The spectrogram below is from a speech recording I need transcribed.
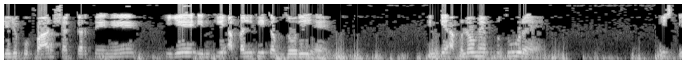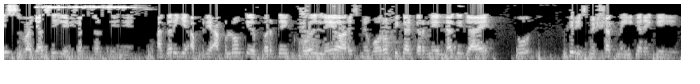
یہ جو کفار شک کرتے ہیں، یہ ان کی عقل کی کمزوری ہے۔ ان کے عقلوں میں فطور ہے۔ اس اس وجہ سے یہ شک کرتے ہیں۔ اگر یہ اپنے عقلوں کے پردے کھول لے اور اس میں غور و فکر کرنے لگ جائے، تو پھر اس میں شک نہیں کریں گے یہ۔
